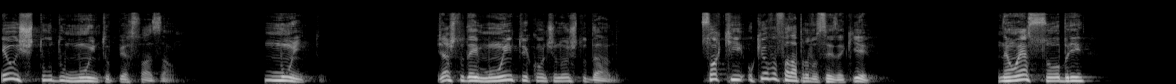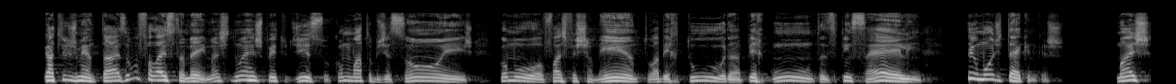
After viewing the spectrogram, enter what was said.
Eu estudo muito persuasão. Muito. Já estudei muito e continuo estudando. Só que o que eu vou falar para vocês aqui não é sobre gatilhos mentais, eu vou falar isso também, mas não é a respeito disso, como mata objeções, como faz fechamento, abertura, perguntas, pinceling, tem um monte de técnicas. Mas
